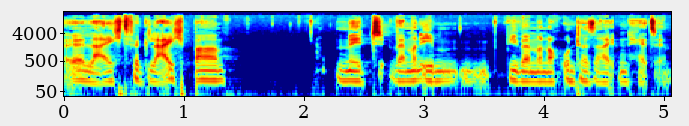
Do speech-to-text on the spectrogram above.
äh, leicht vergleichbar mit, wenn man eben, wie wenn man noch Unterseiten hätte.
